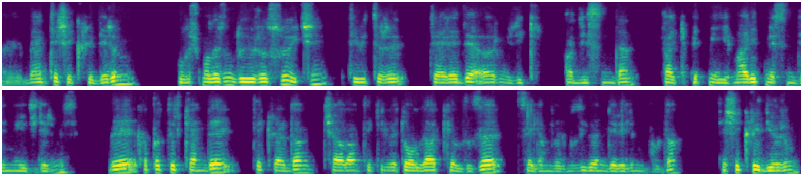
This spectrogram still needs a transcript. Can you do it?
Ben teşekkür ederim Buluşmaların duyurusu için Twitter'ı TRD Ağır Müzik adresinden takip etmeyi ihmal etmesin dinleyicilerimiz. Ve kapatırken de tekrardan Çağlan Tekil ve Tolga Akyıldız'a selamlarımızı gönderelim buradan. Teşekkür ediyorum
